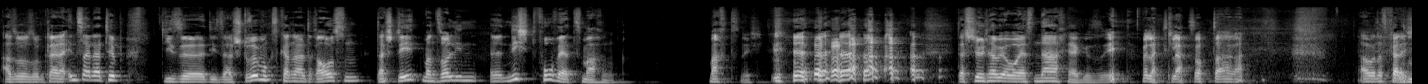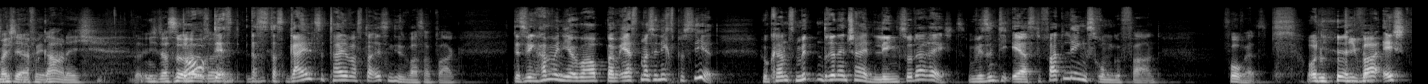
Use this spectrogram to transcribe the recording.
Also so ein kleiner Insider-Tipp. Diese, dieser Strömungskanal draußen, da steht, man soll ihn äh, nicht vorwärts machen. Macht's nicht. das Schild habe ich aber erst nachher gesehen. Vielleicht lag es auch daran. Aber das kann Ich ich, möchte nicht einfach gar nicht. Wenn ich das so Doch, der, das ist das geilste Teil, was da ist in diesem Wasserpark. Deswegen haben wir ihn ja überhaupt, beim ersten Mal ist ja nichts passiert. Du kannst mittendrin entscheiden, links oder rechts. Und wir sind die erste Fahrt links rumgefahren. Vorwärts. Und die war echt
